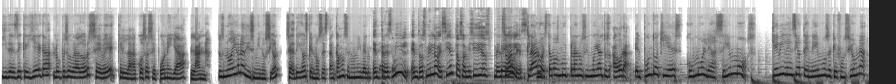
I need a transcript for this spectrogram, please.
Y desde que llega López Obrador se ve que la cosa se pone ya plana. Entonces no hay una disminución, o sea, digamos que nos estancamos en un nivel... En 3.000, en 2.900 homicidios mensuales. claro, estamos muy planos y muy altos. Ahora, el punto aquí es, ¿cómo le hacemos? ¿Qué evidencia tenemos de que funciona?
